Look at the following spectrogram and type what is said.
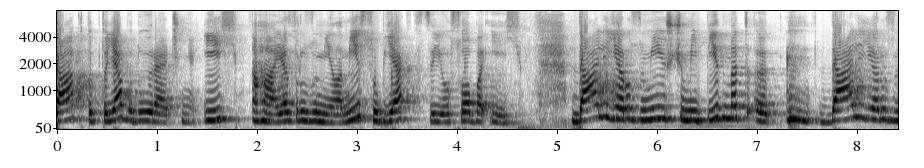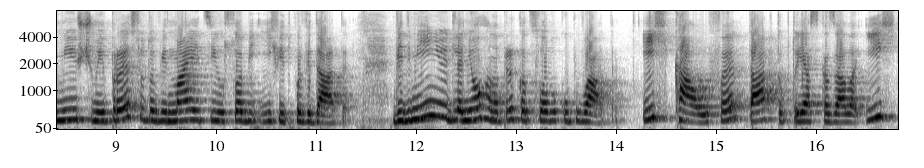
Так, тобто я будую речення. Іх, ага, я зрозуміла. Мій суб'єкт це є особа іх. Далі я розумію, що мій підмет, е, далі я розумію, що мій присудок він має цій особі їх відповідати. Відмінюю для нього, наприклад, слово купувати. Ich kaufe, так, тобто я сказала ich,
